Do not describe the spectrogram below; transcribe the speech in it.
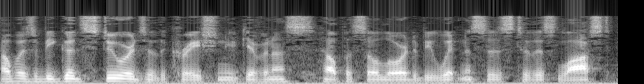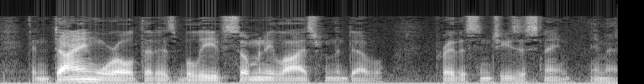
Help us to be good stewards of the creation you've given us. Help us, O Lord, to be witnesses to this lost and dying world that has believed so many lies from the devil. Pray this in Jesus' name. Amen.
